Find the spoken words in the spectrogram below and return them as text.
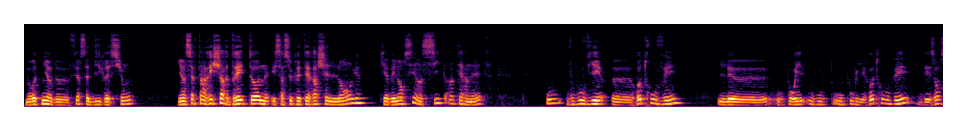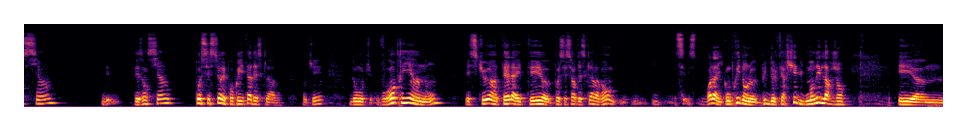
me retenir de faire cette digression. Il y a un certain Richard Drayton et sa secrétaire Rachel Lang qui avaient lancé un site internet où vous pouviez retrouver vous, pourriez, pouviez retrouver des anciens, des, anciens possesseurs et propriétaires d'esclaves. Ok? Donc vous rentriez un nom. Est-ce que un tel a été euh, possesseur d'esclaves avant? Voilà, y compris dans le but de le faire chier, de lui demander de l'argent. Et, euh,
